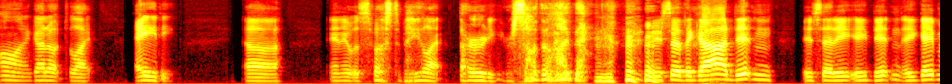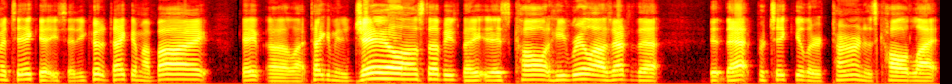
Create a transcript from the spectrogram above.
and got up to like 80. Uh, and it was supposed to be like 30 or something like that. He said the guy didn't. He said he, he didn't. He gave him a ticket. He said he could have taken my bike, gave uh, like taken me to jail and stuff. He's, but it's called. He realized after that that that particular turn is called like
